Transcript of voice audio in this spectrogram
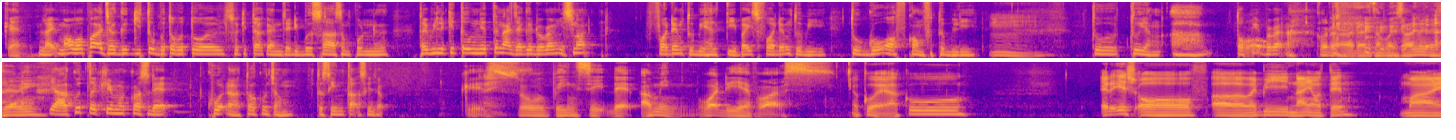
kan Like mak bapak jaga kita betul-betul So kita akan jadi besar sempurna Tapi bila kita punya nak jaga dorang It's not for them to be healthy But it's for them to be To go off comfortably Hmm. Tu tu yang ah Topik Wow. berat lah Kau dah dah sampai sana saya ni Ya aku tercame across that Quote lah Tu aku macam Tersentak sekejap Okay so being said that I mean What do you have for us Aku eh Aku At the age of uh, Maybe 9 or 10 My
